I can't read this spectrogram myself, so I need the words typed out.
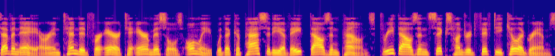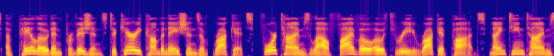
7A are intended for air-to-air -air missiles only with a capacity of 8,000 pounds 3,650 kilograms of payload and provisions to carry combinations of rockets, 4 times LAU 5003 rocket pods, 19 times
